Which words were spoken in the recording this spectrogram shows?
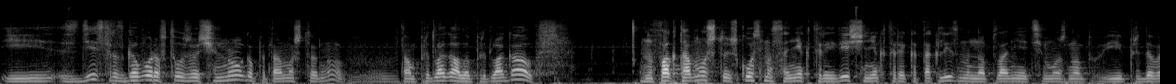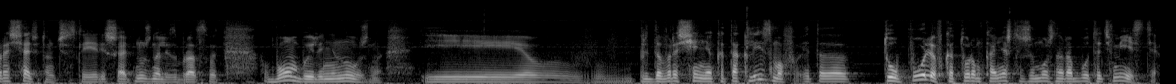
И здесь разговоров тоже очень много, потому что ну, там предлагал и предлагал. Но факт того, что из космоса некоторые вещи, некоторые катаклизмы на планете можно и предотвращать, в том числе и решать, нужно ли сбрасывать бомбы или не нужно. И предотвращение катаклизмов – это то поле, в котором, конечно же, можно работать вместе.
